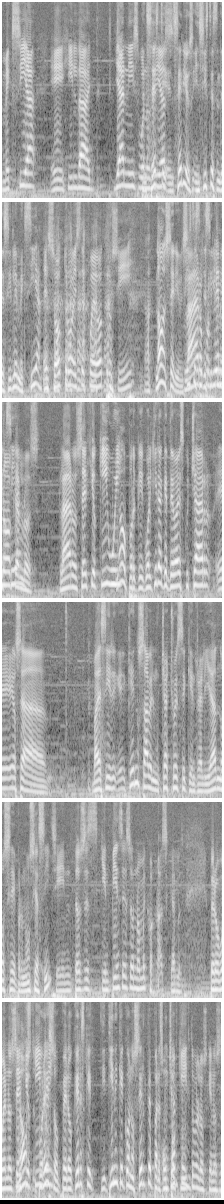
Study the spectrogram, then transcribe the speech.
Mexía, eh, Hilda Yanis, buenos ¿En, serio- días. ¿En serio? ¿Insistes en decirle Mexía? Es otro, este fue otro, sí. No, en serio. ¿insistes Claro, en ¿por decirle qué no, Mexía? Carlos? Claro, Sergio Kiwi. No, porque cualquiera que te va a escuchar, eh, o sea, va a decir, eh, ¿qué no sabe el muchacho ese que en realidad no se pronuncia así? Sí, entonces quien piense eso no me conoce, Carlos. Pero bueno, Sergio no, Kiwi. por eso, pero ¿crees que ti- tienen que conocerte para Un escucharte? poquito los que nos ¿De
